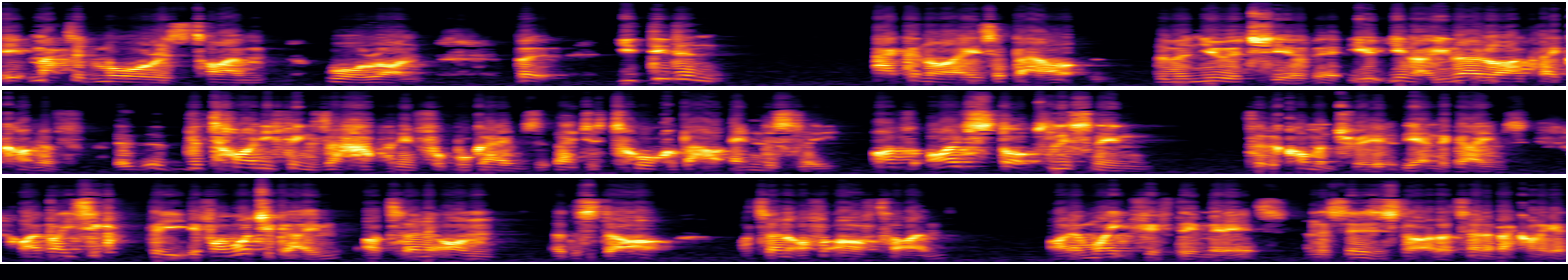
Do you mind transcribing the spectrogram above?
it mattered more as time wore on. But you didn't agonise about the minuity of it. You, you know, you know, like they kind of the, the tiny things that happen in football games that they just talk about endlessly. I've I've stopped listening to the commentary at the end of games. I basically, if I watch a game, I'll turn it on at the start, I'll turn it off at half time, I then wait 15 minutes, and as soon as it started, I'll turn it back on again.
